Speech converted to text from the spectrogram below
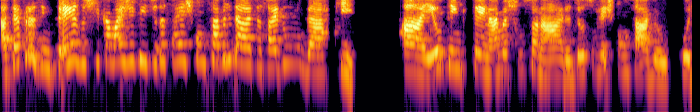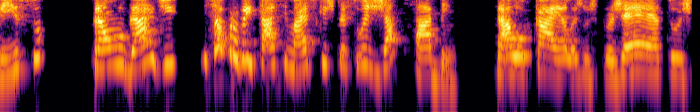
até para as empresas, fica mais dividida essa responsabilidade. Você sai de um lugar que, ah, eu tenho que treinar meus funcionários, eu sou responsável por isso, para um lugar de. E se eu aproveitasse mais o que as pessoas já sabem, para alocar elas nos projetos,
